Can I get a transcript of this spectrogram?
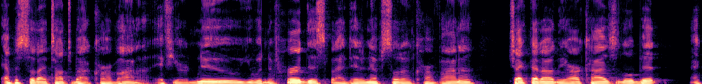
episode I talked about Carvana. If you're new, you wouldn't have heard this, but I did an episode on Carvana. Check that out in the archives a little bit at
